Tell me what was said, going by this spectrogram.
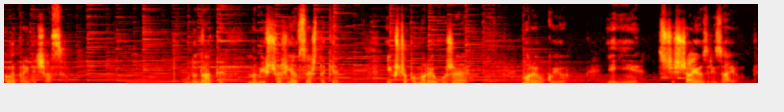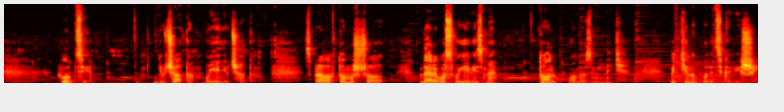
коли прийде час. Буду дати, навіщо ж я все ж таки, якщо поморив уже морилкою, її зчищаю, зрізаю. Хлопці, дівчата, бо є дівчата. Справа в тому, що дерево своє візьме, тон воно змінить. Відтінок буде цікавіший.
